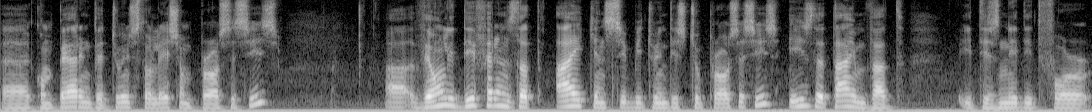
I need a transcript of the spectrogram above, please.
uh, comparing the two installation processes. Uh, the only difference that I can see between these two processes is the time that it is needed for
